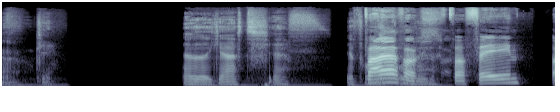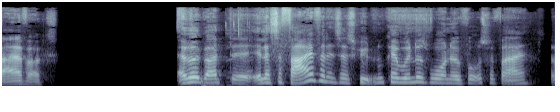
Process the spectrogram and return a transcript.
Ja, okay. Jeg ved ikke, jeg... Ja, jeg får Firefox. For fan. Firefox. Jeg ved godt, øh, eller Safari for den sags skyld. Nu kan Windows-brugerne jo få Safari. Så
